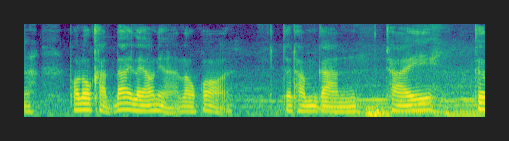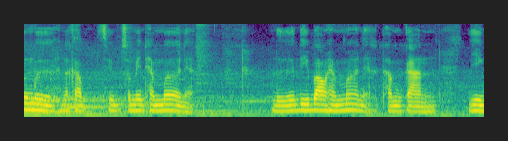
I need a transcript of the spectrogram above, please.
นะพอเราขัดได้แล้วเนี่ยเราก็ จะทำการใช้เครื่องมือนะครับสมิธแฮมเมอร์เนี่ยหรือดีบาวแฮมเมอร์เนี่ยทำการยิง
